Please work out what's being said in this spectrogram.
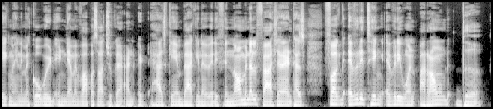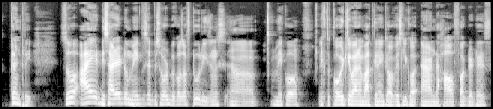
एक महीने में कोविड इंडिया में वापस आ चुका है and it has come back in a very phenomenal fashion and has fucked everything everyone around the country so I decided to make this episode because of two reasons मेरे को एक तो कोविड के बारे में बात करनी थी obviously and how fucked it is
